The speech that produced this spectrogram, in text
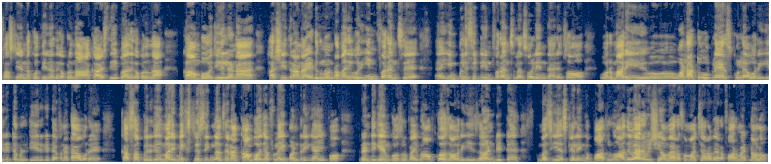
ஃபர்ஸ்ட் என்ன கொத்தினதுக்கப்புறம் தான் ஆகாஷ் தீப் அதுக்கப்புறம் தான் காம்போஜி இல்லைன்னா ஹர்ஷித் ராணா எடுக்கணுன்ற மாதிரி ஒரு இன்ஃபரன்ஸு இம்ப்ளிசிட் இன்ஃபரன்ஸில் சொல்லியிருந்தாரு. ஸோ ஒரு மாதிரி ஒன் ஆர் டூ பிளேயர்ஸ்குள்ளே ஒரு இரிட்டபிலிட்டி இருக்குது டெஃபினட்டாக ஒரு கசப்பு இருக்குது இது மாதிரி மிக்ஸ்டு சிக்னல்ஸ் ஏன்னா காம்போஜை ஃப்ளை பண்ணுறீங்க இப்போது ரெண்டு கேம் ஒரு ஃபைவ் அஃப்கோர்ஸ் அவர் ஈஸ் ஏர்ன்ட் இட்டு நம்ம சிஎஸ்கேல இங்கே பார்த்துருக்கோம். அது வேறு விஷயம் வேறு சமாச்சாரம் வேறு ஃபார்மேட்னாலும்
